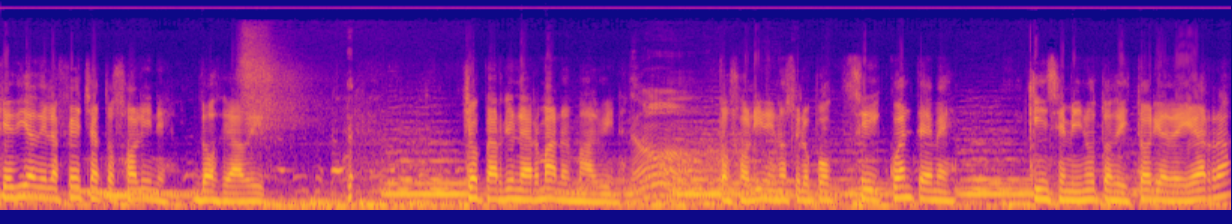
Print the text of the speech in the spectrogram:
¿Qué día de la fecha, Tosolini? 2 de abril. Yo perdí un hermano en Malvinas. No. Tosolini no se lo puedo... Sí, cuénteme 15 minutos de historia de guerra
